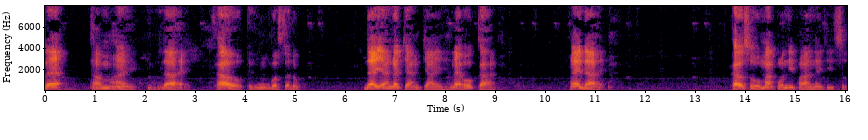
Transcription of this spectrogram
และทำให้ได้เข้าถึงบทสรุป ได้อย่างกระจ่างใจและโอกาส ให้ได้ เข้าสู่มรรคผลนิพพานในที่สุด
